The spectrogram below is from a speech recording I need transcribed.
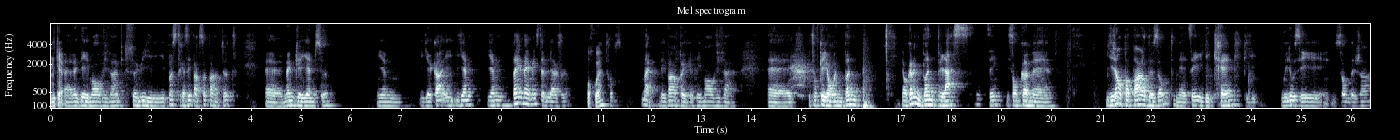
Euh, avec des morts vivants, puis tout ça. Lui, il n'est pas stressé par ça pendant tout. Euh, même qu'il aime ça. Il aime, il, aime, il aime bien, bien, bien ce village-là. Pourquoi? Ben, des vampires, des morts vivants. Euh, ils trouvent qu'ils ont une bonne. Ils ont comme une bonne place. Ils sont comme. Euh, les gens n'ont pas peur d'eux autres, mais ils les craignent. Puis Willow, c'est une sorte de genre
